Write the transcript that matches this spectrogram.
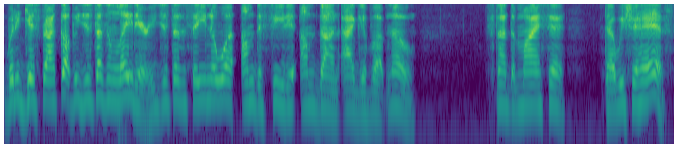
But he gets back up. He just doesn't lay there. He just doesn't say, you know what? I'm defeated. I'm done. I give up. No. It's not the mindset that we should have.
